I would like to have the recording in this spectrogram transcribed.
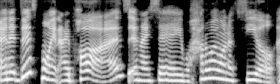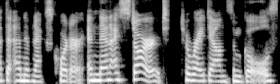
And at this point, I pause and I say, well, how do I want to feel at the end of next quarter? And then I start to write down some goals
